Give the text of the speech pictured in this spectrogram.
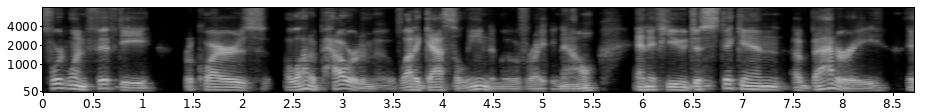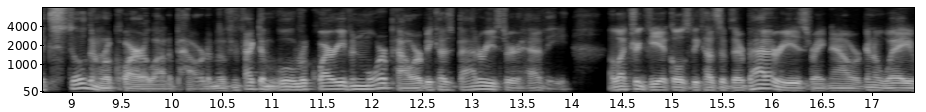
Ford 150 requires a lot of power to move, a lot of gasoline to move right now. And if you just stick in a battery, it's still going to require a lot of power to move. In fact, it will require even more power because batteries are heavy. Electric vehicles, because of their batteries right now, are going to weigh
